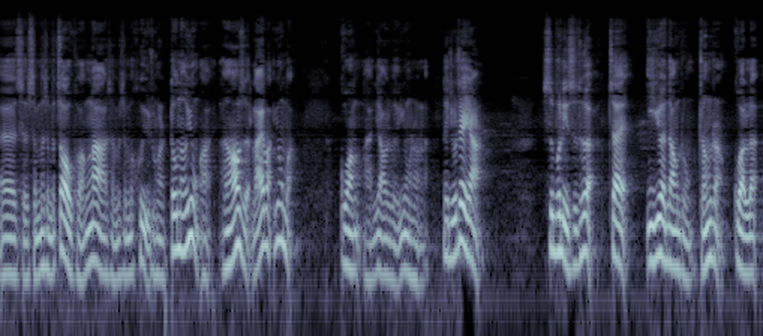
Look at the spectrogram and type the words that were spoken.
呃，什什么什么躁狂啊，什么什么秽语症都能用啊，很好使，来吧，用吧，光啊，药就给用上了。那就这样，斯普里斯特在医院当中整整关了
